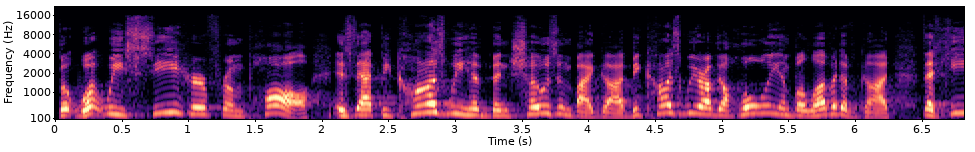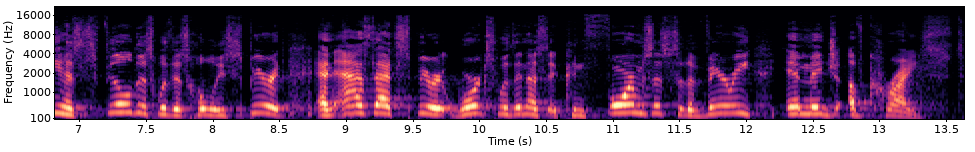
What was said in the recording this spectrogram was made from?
But what we see here from Paul is that because we have been chosen by God, because we are the holy and beloved of God, that He has filled us with His Holy Spirit. And as that Spirit works within us, it conforms us to the very image of Christ.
